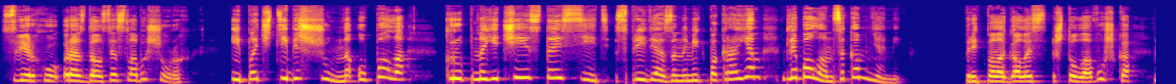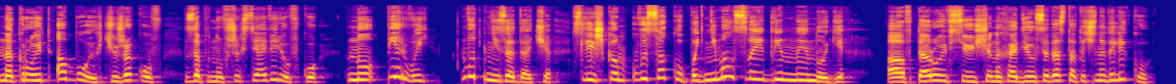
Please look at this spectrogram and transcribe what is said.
Сверху раздался слабый шорох, и почти бесшумно упала крупноячеистая сеть с привязанными по краям для баланса камнями. Предполагалось, что ловушка накроет обоих чужаков, запнувшихся о веревку, но первый, вот незадача, слишком высоко поднимал свои длинные ноги, а второй все еще находился достаточно далеко.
